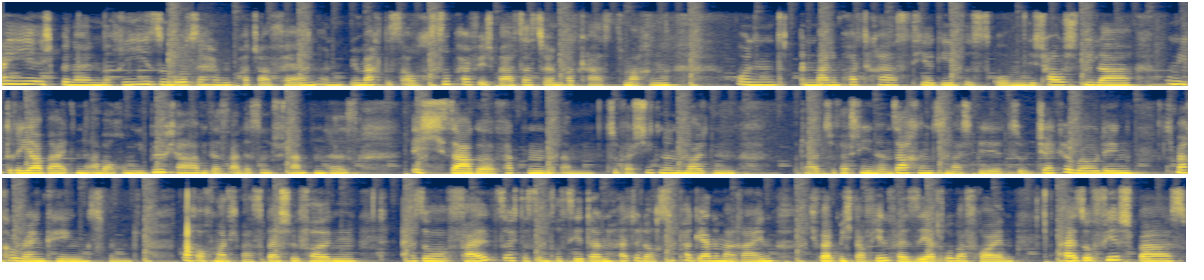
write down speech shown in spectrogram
Hi, ich bin ein riesengroßer Harry Potter Fan und mir macht es auch super viel Spaß, das zu einem Podcast zu machen. Und in meinem Podcast hier geht es um die Schauspieler, um die Dreharbeiten, aber auch um die Bücher, wie das alles entstanden ist. Ich sage Fakten ähm, zu verschiedenen Leuten oder zu verschiedenen Sachen, zum Beispiel zu J.K. Rowling. Ich mache Rankings und mache auch manchmal Special-Folgen. Also, falls euch das interessiert, dann hört ihr doch super gerne mal rein. Ich würde mich da auf jeden Fall sehr drüber freuen. Also, viel Spaß!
